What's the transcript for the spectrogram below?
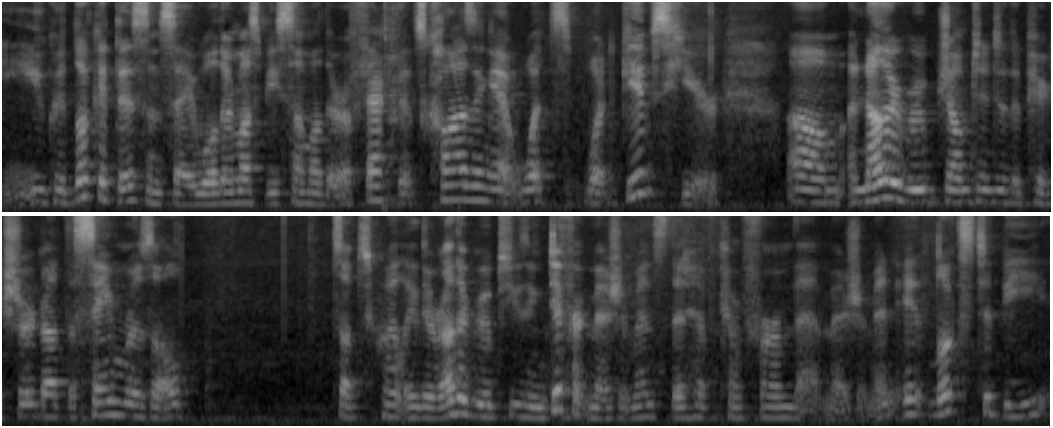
you could look at this and say, well, there must be some other effect that's causing it. What's what gives here? Um, another group jumped into the picture, got the same result. Subsequently, there are other groups using different measurements that have confirmed that measurement. It looks to be,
